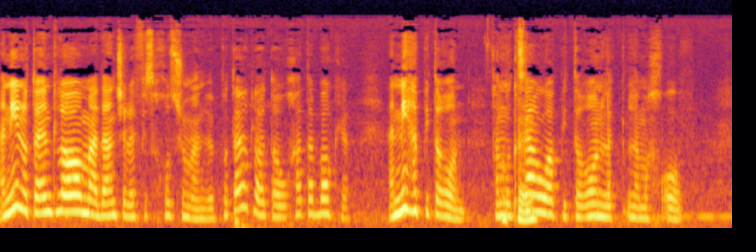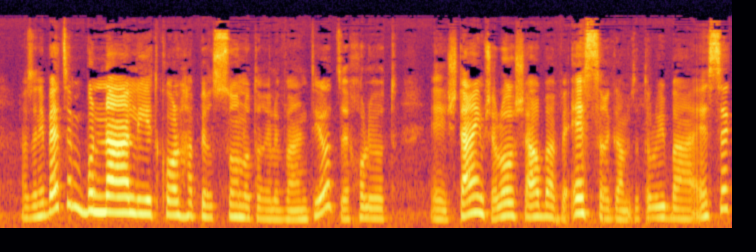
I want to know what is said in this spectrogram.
אני נותנת לו מעדן של 0% שומן ופותרת לו את ארוחת הבוקר. אני הפתרון. המוצר אוקיי. הוא הפתרון למכאוב. אז אני בעצם בונה לי את כל הפרסונות הרלוונטיות, זה יכול להיות 2, 3, 4 ו-10 גם, זה תלוי בעסק,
